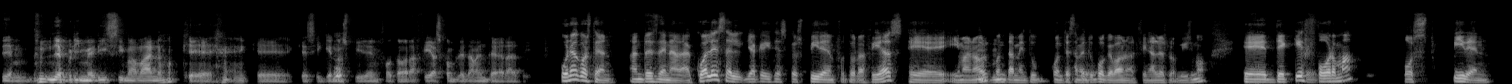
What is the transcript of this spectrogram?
de, primerísima mano que, sí que nos piden fotografías completamente gratis. Una cuestión, antes de nada, ¿cuál es el, ya que dices que os piden fotografías, eh, y Manuel, tú, contéstame tú, porque bueno, al final es lo mismo, eh, ¿de qué forma os piden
